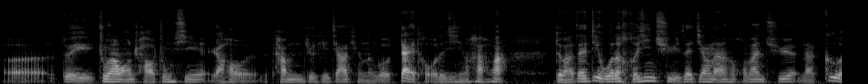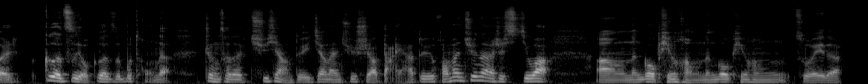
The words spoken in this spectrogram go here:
呃，对中央王朝中心，然后他们这些家庭能够带头的进行汉化，对吧？在帝国的核心区域，在江南和黄泛区，那各。各自有各自不同的政策的趋向，对于江南区是要打压，对于黄泛区呢是希望，嗯，能够平衡，能够平衡所谓的，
